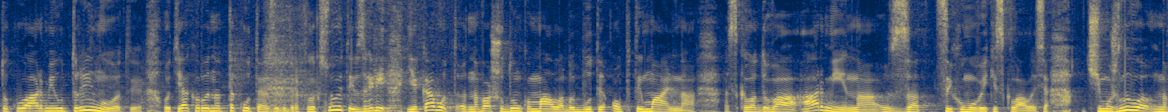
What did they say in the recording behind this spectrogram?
таку армію утримувати. От як ви на таку тезу відрефлексуєте? І взагалі, яка от на вашу думку мала би бути оптимальна складова армії на за цих умов, які склалися? Чи можливо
